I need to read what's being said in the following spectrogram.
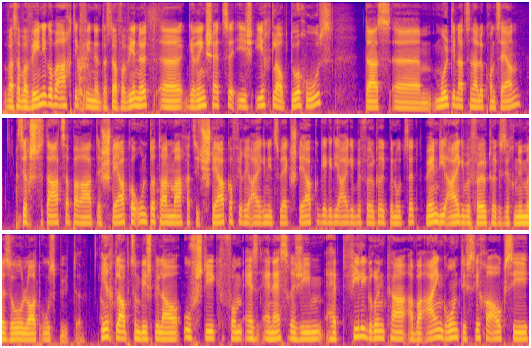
Was aber weniger beachtet finde, das dürfen wir nicht äh, geringschätzen, ist, ich glaube durchaus, dass ähm, multinationale Konzerne sich Staatsapparate stärker untertan machen, sich stärker für ihre eigenen Zwecke, stärker gegen die eigene Bevölkerung benutzen, wenn die eigene Bevölkerung sich nicht mehr so laut ausbieten. Ich glaube zum Beispiel auch, Aufstieg vom NS-Regime hat viele Gründe gehabt, aber ein Grund ist sicher auch gewesen,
